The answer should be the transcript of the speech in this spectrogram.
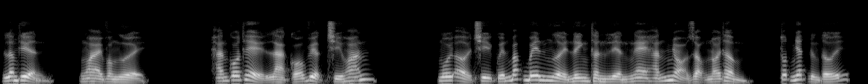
Lâm Thiển, ngoài vòng người. Hắn có thể là có việc trì hoãn. Ngồi ở trì quyến bắc bên người ninh thần liền nghe hắn nhỏ giọng nói thầm, tốt nhất đừng tới.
